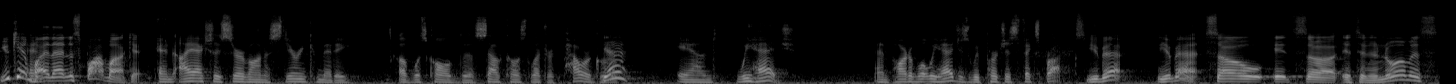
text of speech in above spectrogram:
You can't And- buy that in the spot market. And I actually serve on a steering committee of what's called the South Coast Electric Power Group. Yeah. And we hedge. And part of what we hedge is we purchase fixed products. You bet. You bet. So it's uh, it's an enormous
